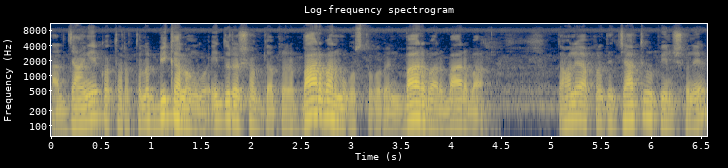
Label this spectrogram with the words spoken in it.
আর জাঙে কথার অর্থ হলো বিকলাঙ্গ। এই দুটো শব্দ আপনারা বারবার মুখস্থ করবেন। বারবার বারবার। তাহলে আপনাদের জাতীয় পেনশনের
